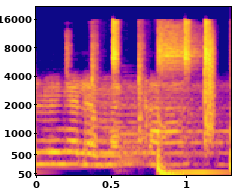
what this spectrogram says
I'm la maca, on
